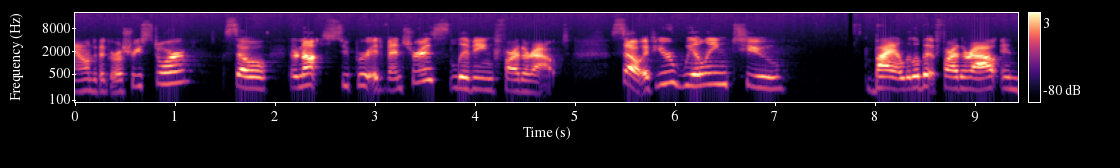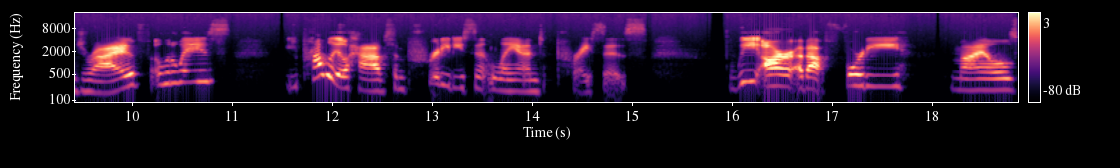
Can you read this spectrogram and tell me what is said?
town to the grocery store. So they're not super adventurous living farther out. So if you're willing to buy a little bit farther out and drive a little ways, you probably will have some pretty decent land prices. We are about 40 miles,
